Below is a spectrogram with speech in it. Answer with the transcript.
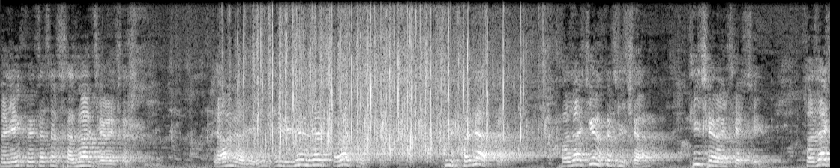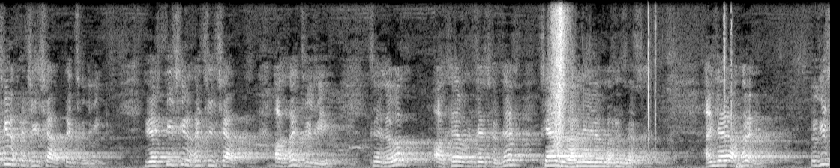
पण एकमेकाचा सन्मान ठेवायचा असतो रामराजे हे वेगवेगळ्या प्रवास ही पदं असतात पदाची प्रतीक्षा ही ठेवायची असते पदाची प्रतीक्षा आपण ठेवली व्यक्तीची प्रतीक्षा आपण ठेवली ते लोक आपल्याबद्दल सुद्धा त्याच भावनेने बघत असतात आणि जर आपण उगीच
